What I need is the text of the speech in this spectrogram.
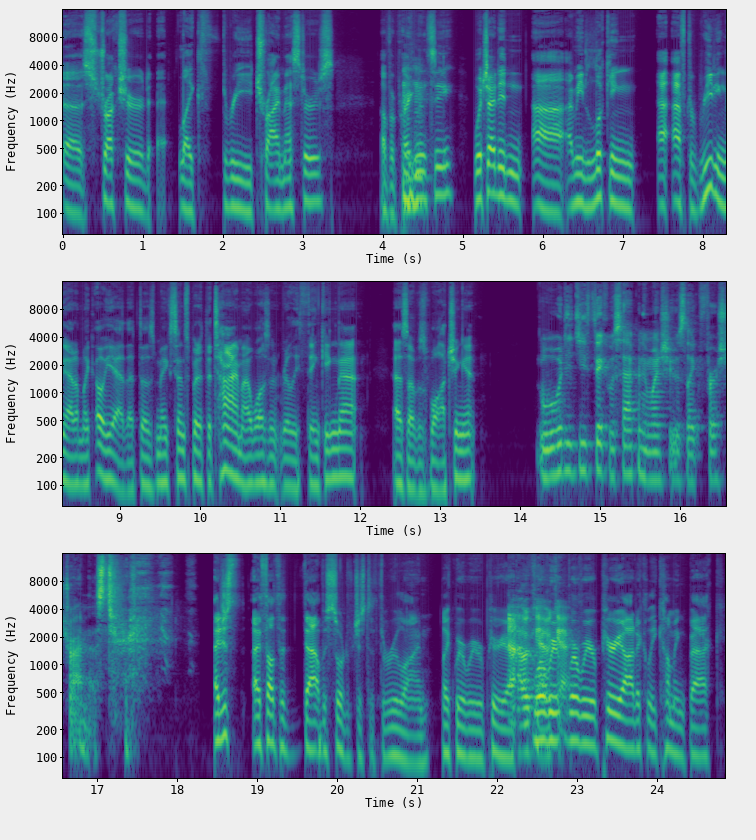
uh, structured like three trimesters of a pregnancy which i didn't uh i mean looking a- after reading that i'm like oh yeah that does make sense. But at the time i wasn't really thinking that as i was watching it What did you think was happening when she was like first trimester? I just I thought that that was sort of just a through line, like where we were period Ah, okay, where we where we were periodically coming back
